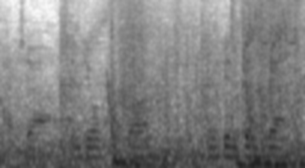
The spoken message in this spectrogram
看一下，先丢目标，先变正这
